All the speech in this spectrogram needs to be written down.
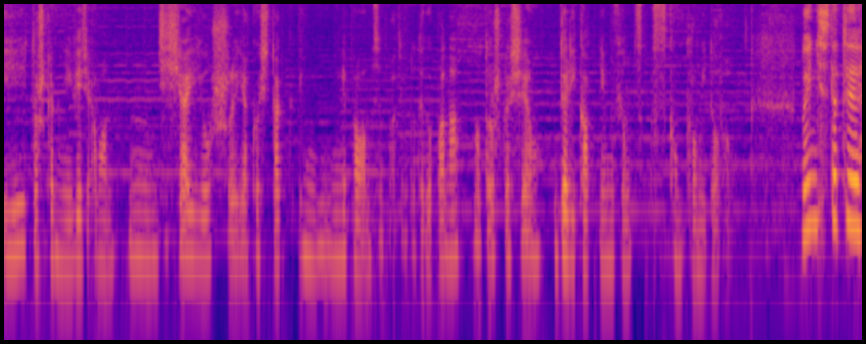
i troszkę mniej wiedziałam. Mm, dzisiaj już jakoś tak nie pałam sympatią do tego pana, no troszkę się delikatnie mówiąc skompromitował. No i niestety,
